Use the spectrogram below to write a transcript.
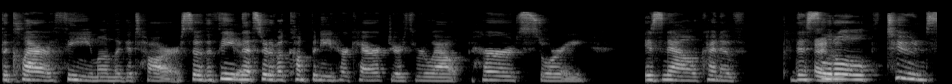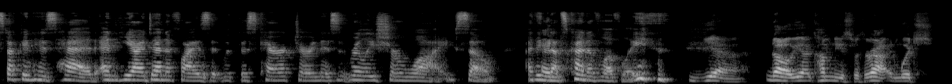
the Clara theme on the guitar. So the theme Yeah. that sort of accompanied her character throughout her story is now kind of this And- little tune stuck in his head and he identifies it with this character and isn't really sure why. So I think And- that's kind of lovely. Yeah. No, yeah, companies are throughout, in which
